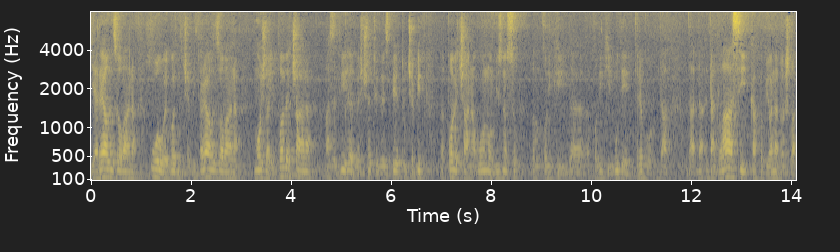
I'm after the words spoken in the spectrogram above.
je realizovana, u ovoj godini će biti realizovana, možda i povećana, a za 2024-2025 će biti e, povećana u onom iznosu e, koliki, e, koliki bude trebao da, da, da, da glasi kako bi ona došla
